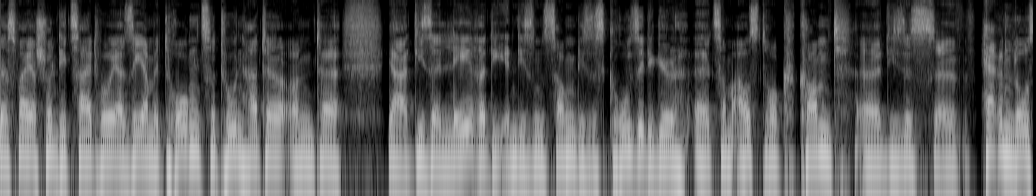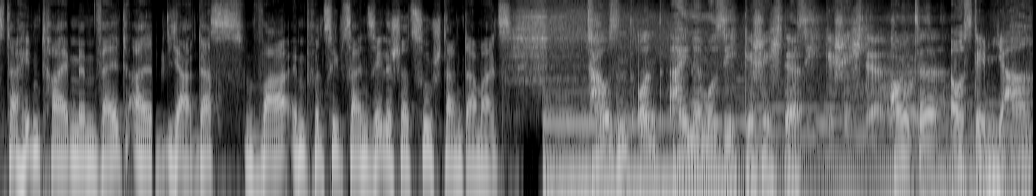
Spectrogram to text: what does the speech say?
Das war ja schon die Zeit, wo er sehr mit Drogen zu tun hatte und äh, ja, diese Leere, die in diesem Song, dieses Gruselige äh, zum Ausdruck kommt, äh, dieses äh, herrenlos dahintreiben im Weltall, ja, das war im Prinzip sein seelischer Zustand damals. Tausend und eine Musikgeschichte. Musikgeschichte. Heute aus dem Jahr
